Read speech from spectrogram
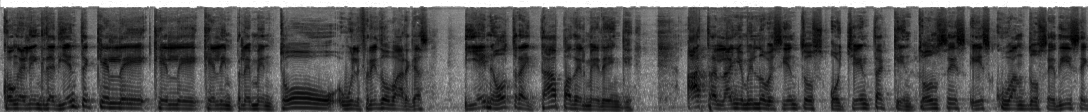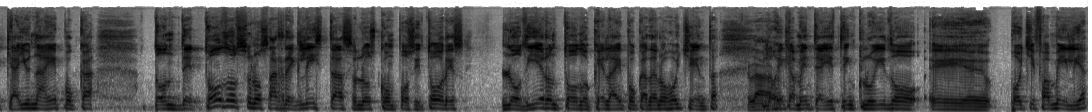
con el ingrediente que le, que le, que le implementó Wilfrido Vargas, viene otra etapa del merengue. Hasta el año 1980, que entonces es cuando se dice que hay una época donde todos los arreglistas, los compositores, lo dieron todo, que es la época de los 80. Claro. Lógicamente ahí está incluido eh, Pochi Familia,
